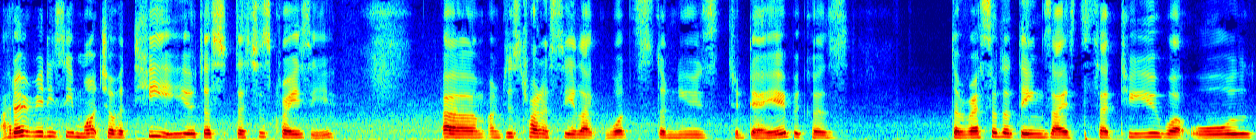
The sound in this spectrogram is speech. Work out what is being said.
I don't really see much of a T. Just that's just crazy. Um, I'm just trying to see like what's the news today because the rest of the things I said to you were all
